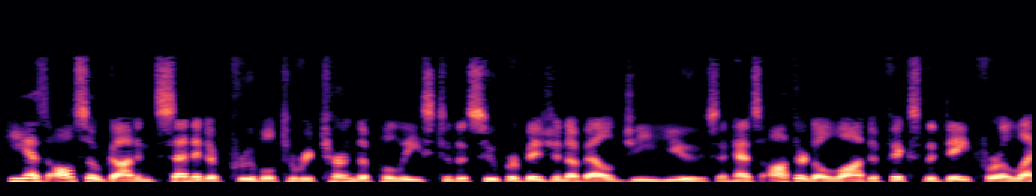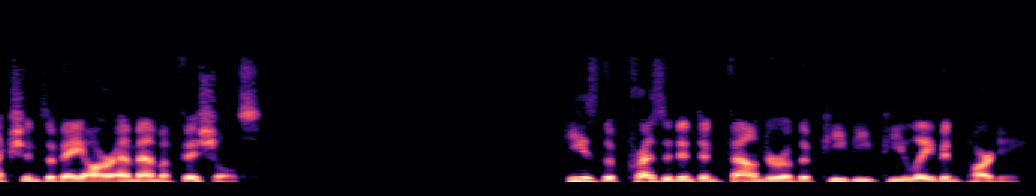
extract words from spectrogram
He has also gotten Senate approval to return the police to the supervision of LGUs and has authored a law to fix the date for elections of ARMM officials. He is the president and founder of the PDP-Laban Party.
